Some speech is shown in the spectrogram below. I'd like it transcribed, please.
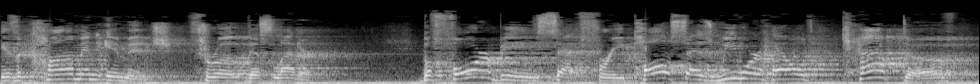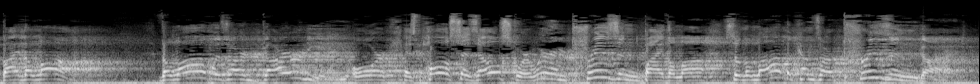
is a common image throughout this letter. Before being set free, Paul says we were held captive by the law. The law was our guardian, or as Paul says elsewhere, we're imprisoned by the law, so the law becomes our prison guard.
